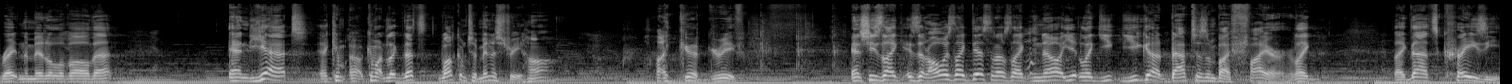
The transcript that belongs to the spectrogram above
right in the middle. Right in the middle of all that? And yet, uh, come, uh, come on, like that's welcome to ministry, huh? Like, good grief. And she's like, "Is it always like this?" And I was like, "No, you like you, you got baptism by fire. Like, like that's crazy."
